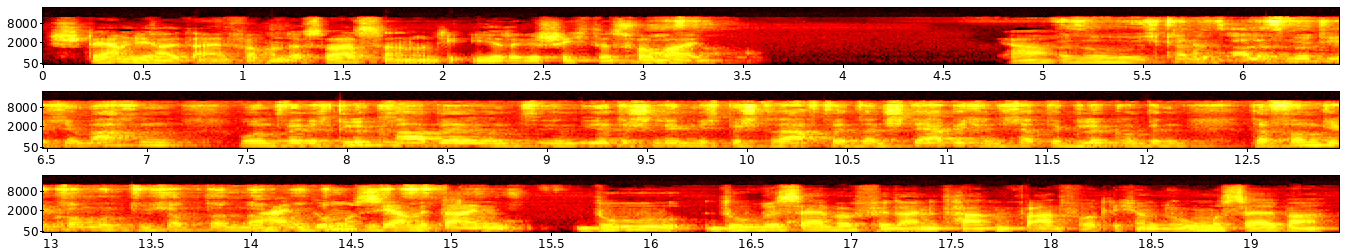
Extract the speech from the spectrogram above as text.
sterben die halt einfach und das war's dann und die, ihre Geschichte ist vorbei. Ja. Also ich kann jetzt alles Mögliche machen und wenn ich Glück habe und im irdischen Leben nicht bestraft werde, dann sterbe ich und ich hatte Glück und bin davon gekommen und ich habe dann nach Nein, du musst ja mit deinen, du, du bist selber für deine Taten verantwortlich und du musst selber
